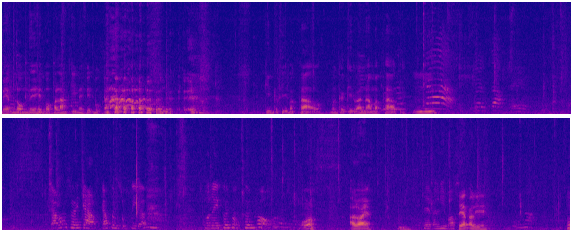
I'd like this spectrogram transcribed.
แบบนมนี่เห็นบอกฝรั่งกินใน Facebook กินกะทิมะพร้าว มันก็คิดว่าน้ำมะพร้าวสิอืม จับว่าใช้จับจับสุกสุกเสียวันนี้เคยผมเคยพอโอ้อร่อยเสพอลีบอกแซ่บอะไรโอ้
